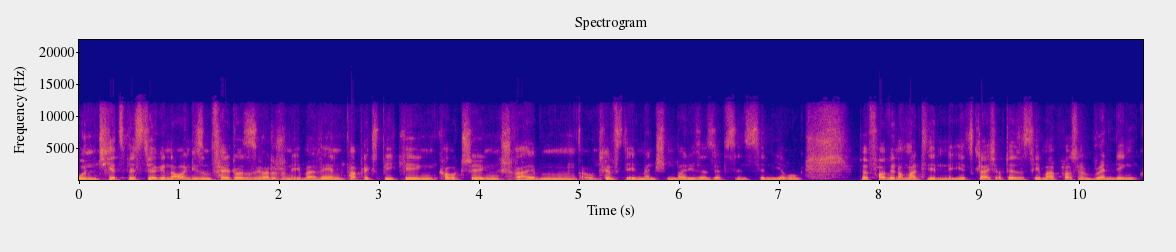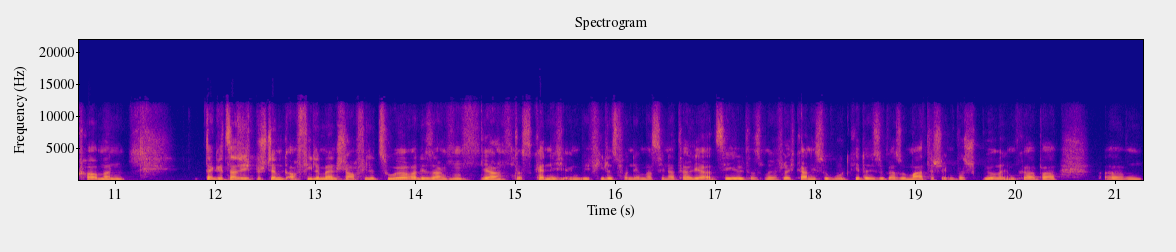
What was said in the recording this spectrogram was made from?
Und jetzt bist du ja genau in diesem Feld, du hast es gerade schon eben erwähnt, Public Speaking, Coaching, Schreiben und hilfst eben Menschen bei dieser Selbstinszenierung. Bevor wir nochmal jetzt gleich auf dieses Thema Personal Branding kommen, da gibt es natürlich bestimmt auch viele Menschen, auch viele Zuhörer, die sagen, hm, ja, das kenne ich irgendwie. Vieles von dem, was die Natalia erzählt, dass mir vielleicht gar nicht so gut geht, dass ich sogar somatisch irgendwas spüre im Körper. Ähm,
